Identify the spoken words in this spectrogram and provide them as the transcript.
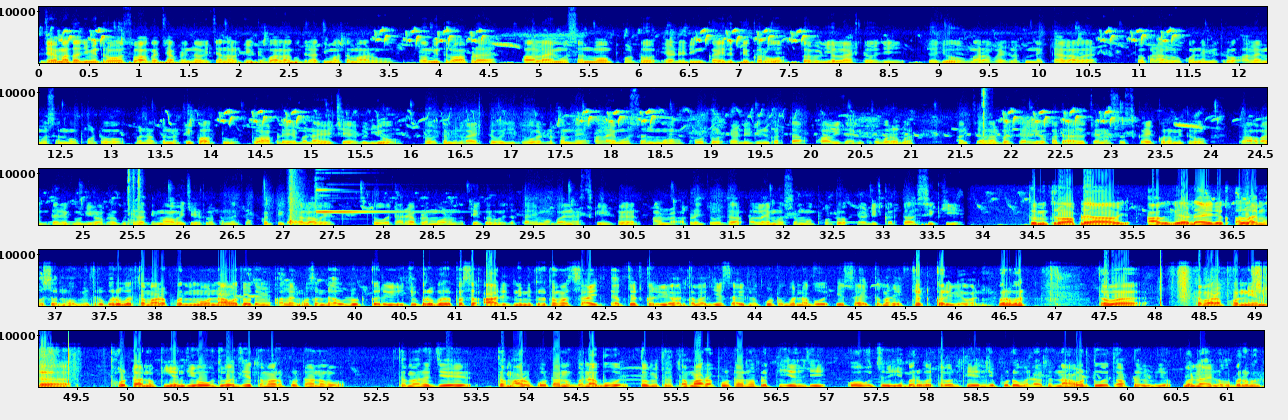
જય માતાજી મિત્રો, સ્વાગત છે આપણી નવી ચેનલ યુટ્યુબવાલા ગુજરાતીમાં તમારું. તો મિત્રો, આપણે અલાઈ મોશનમાં ફોટો એડિટિંગ કઈ રીતે કરવો, તો વીડિયો લાસ્ટ સુધી જોજો. મારા ભાઈ, એટલે તમને ખ્યાલ આવે, તો ઘણા લોકોને મિત્રો અલાઈ મોશનમાં ફોટો બનાવતો નથી ફાવતું તો આપણે બનાવીએ છીએ વીડિયો તો તમે લાસ્ટ સુધી જુઓ, એટલે તમને અલાઈ મોશનમાં ફોટો એડિટિંગ કરતાં ફાવી જાય મિત્રો, બરાબર? અને ચેનલ પર પહેલી વખત આવે તો ચેનલ સબસ્ક્રાઈબ કરો મિત્રો. તો આવા દરેક વીડિયો આપણે ગુજરાતીમાં આવે છે, એટલે તમને ચોક્કસથી ખ્યાલ આવે. તો વધારે આપણે મોડું નથી કરવું, અત્યારે મોબાઈલના સ્ક્રીન પર આપણે જોરદાર અલાઈ મોશનમાં ફોટો એડિટ કરતા શીખીએ. તો મિત્રો, આપણે આવી ગયા ડાયરેક્ટ અલાઈ મોશનમાં મિત્રો, બરાબર? તમારા ફોનમાં ના હોય તો તમે અલાઈ મોશન ડાઉનલોડ કરી લેજો, બરાબર? પછી આ રીતની મિત્રો, તમારે સાઇઝ એક્ઝેક્ટ કરી લેવાની. તમારે જે સાઇઝનો ફોટો બનાવો એ સાઇઝ તમારે એક્ઝેક્ટ કરી લેવાની. બરાબર? હવે તમારા ફોનની અંદર ફોટાનું પીએનજી હોવું જોઈએ. જે તમારો ફોટાનો, તમારે જે તમારો ફોટાનું બનાવવું હોય, તો મિત્રો, તમારા ફોટાનું આપણે પીએનજી હોવું જોઈએ, બરાબર? તમારે પીએનજી ફોટો બનાવતા ના આવડતું હોય તો આપણે વીડિયો બનાવી લો, બરાબર?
